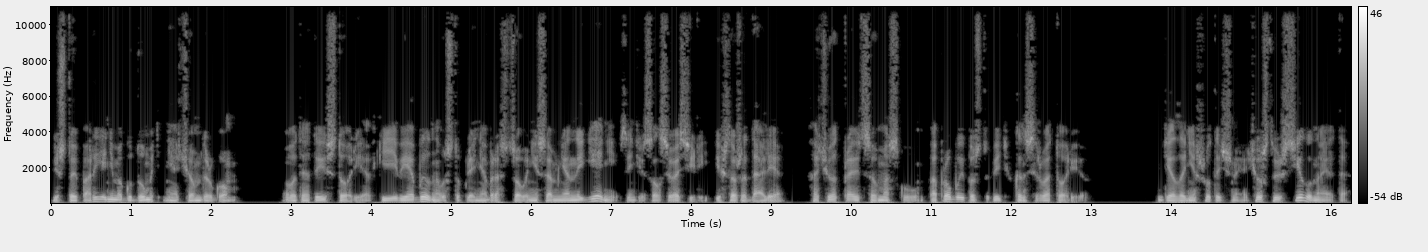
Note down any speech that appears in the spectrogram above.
и с той поры я не могу думать ни о чем другом. Вот эта история. В Киеве я был на выступлении Образцова. Несомненный гений, заинтересовался Василий. И что же далее? Хочу отправиться в Москву. Попробую поступить в консерваторию. Дело не шуточное. Чувствуешь силу на это?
